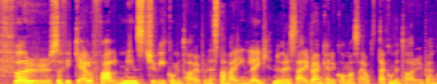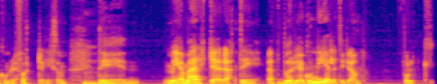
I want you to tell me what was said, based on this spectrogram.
förr så fick jag i alla fall minst 20 kommentarer på nästan varje inlägg. Nu är det så här, ibland kan det komma så här 8 kommentarer, ibland kommer det 40 liksom. Det, men jag märker att det, att det börjar gå ner lite grann. Folk,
